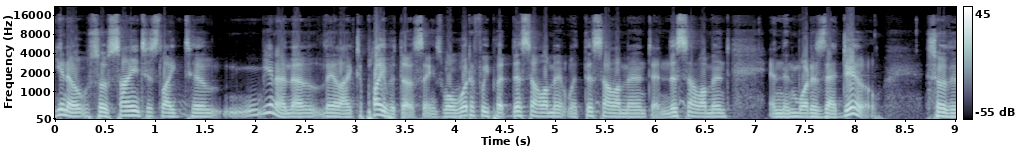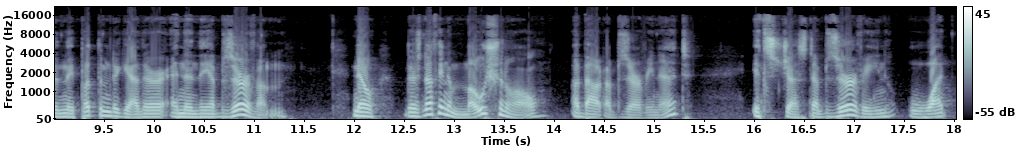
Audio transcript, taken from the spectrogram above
you know, so scientists like to, you know, they like to play with those things. Well, what if we put this element with this element and this element, and then what does that do? So then they put them together and then they observe them. Now, there's nothing emotional about observing it. It's just observing what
